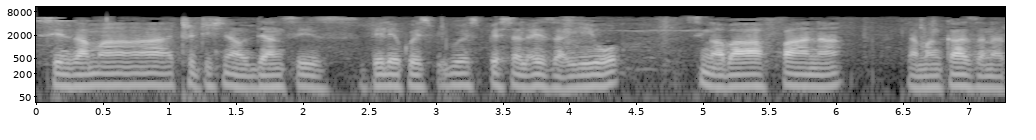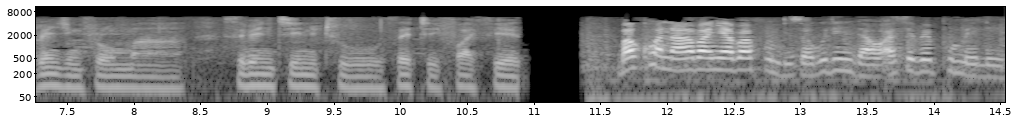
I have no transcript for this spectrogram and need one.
siyenza ama-traditional dances vele kwespecializa kiwo singabafana namankazana ranging from uh, 17 to 35 years. Bakhona abanye abafundiswa kule ndawo asebephumelele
